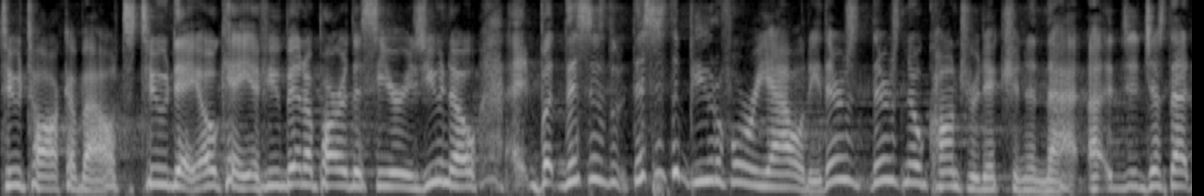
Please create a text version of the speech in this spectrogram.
to talk about today. Okay, if you've been a part of the series, you know, but this is this is the beautiful reality. There's there's no contradiction in that. Uh, just that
